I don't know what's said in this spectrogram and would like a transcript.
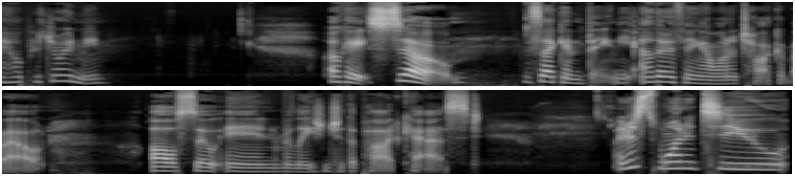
I hope you'll join me. Okay, so the second thing, the other thing I want to talk about, also in relation to the podcast, I just wanted to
